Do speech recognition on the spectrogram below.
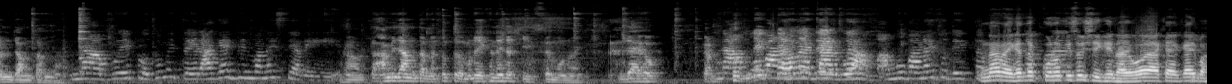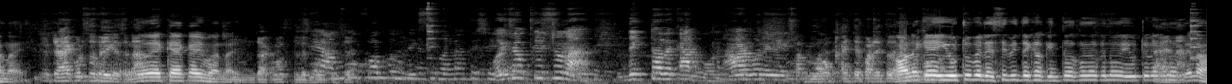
আমি জানতাম না। না আপু এই প্রথমেই তো এর আগে একদিন বানাইছি আরে। হ্যাঁ আমি জানতাম না সত্যি মানে এখানে এটা শিখতে মনে হয়। যাই হোক না না, কাটবো। দেখতাম আম্মু বানাই তো দেখতাম। না না এখানে কোনো কিছুই শিখি নাই ও একা একাই বানায়। ট্রাই করতে হয়ে গেছে না? ও একা একাই বানায়। হুম, যাক আমার ছেলে বলতেছে। কখন দেখছি বানাতে ওইসব কিছু না দেখতে হবে কার বোন আমার বোনের এইসব খাইতে পারে তো। অনেকে ইউটিউবে রেসিপি দেখো কিন্তু কোনো কোনো ইউটিউবে কোনো না?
